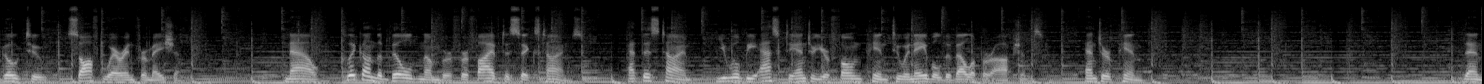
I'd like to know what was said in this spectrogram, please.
Go to Software Information. Now, click on the build number for 5 to 6 times. At this time, you will be asked to enter your phone PIN to enable developer options. Enter PIN. Then,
